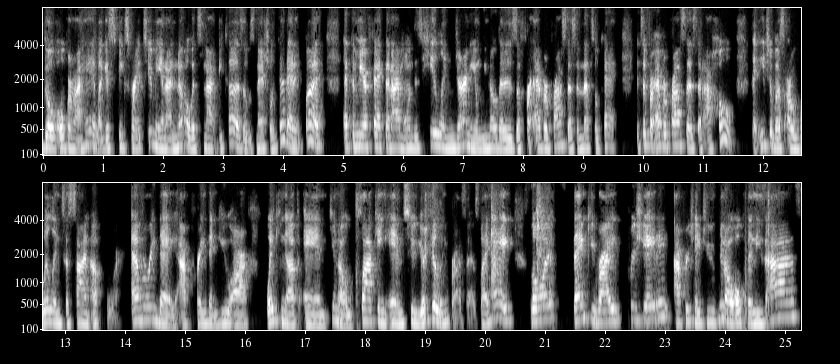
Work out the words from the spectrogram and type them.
go over my head. Like it speaks right to me. And I know it's not because I was naturally good at it, but at the mere fact that I'm on this healing journey and we know that it is a forever process and that's okay. It's a forever process that I hope that each of us are willing to sign up for. Every day, I pray that you are waking up and, you know, clocking into your healing process. Like, hey, Lord, thank you, right? Appreciate it. I appreciate you, you know, opening these eyes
